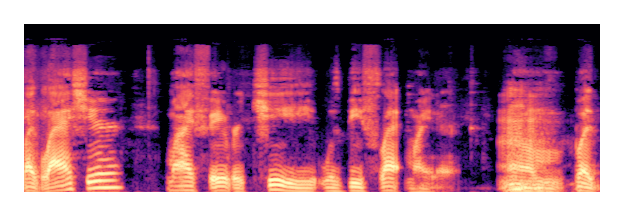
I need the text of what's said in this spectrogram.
like last year, my favorite key was B flat minor. Mm. Um, but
